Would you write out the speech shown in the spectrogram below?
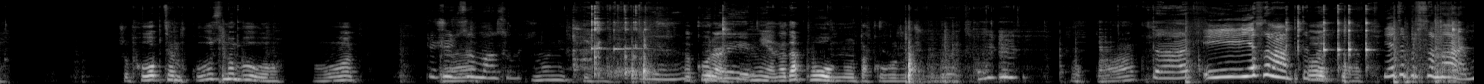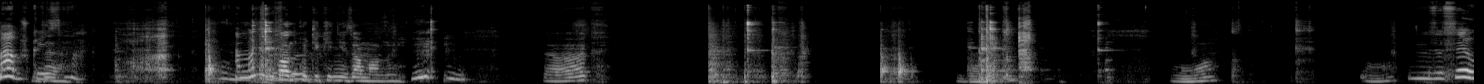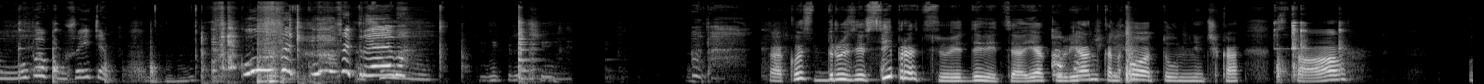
Щоб хлопцям вкусно було. От. Чуть-чуть Так. замазалась. Ну нічого. Ні, ну, Аккуратно. Не, надо повну таку ложечку брати. Вот так. Так, і я сама тепер. Вот так. Я тепер сама, бабушка, я сама. А можна Банку тільки не замазуй. Так. Да. О. О. ЗСУ, покушайте. Угу. Кушать, кушать треба. Не кричи. Так. Так, ось, друзі, всі працюють. Дивіться, як Ульянка. От умнічка. Став.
